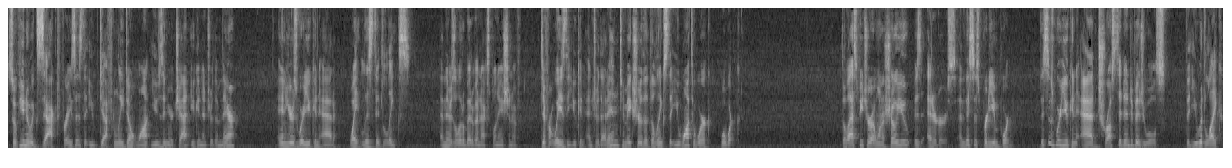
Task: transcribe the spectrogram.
So if you know exact phrases that you definitely don't want used in your chat, you can enter them there. And here's where you can add whitelisted links. And there's a little bit of an explanation of different ways that you can enter that in to make sure that the links that you want to work will work. The last feature I want to show you is editors, and this is pretty important. This is where you can add trusted individuals that you would like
